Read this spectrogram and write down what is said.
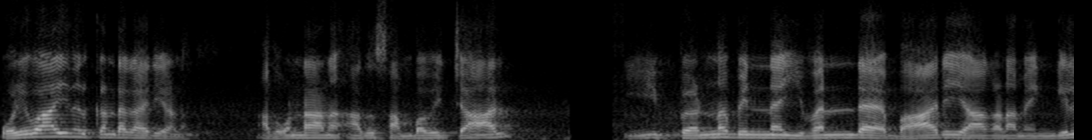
ഒഴിവായി നിൽക്കേണ്ട കാര്യമാണ്. അതുകൊണ്ടാണ് അത് സംഭവിച്ചാൽ ഈ പെണ്ണ് പിന്നെ ഇവന്റെ ഭാര്യയാകണമെങ്കിൽ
